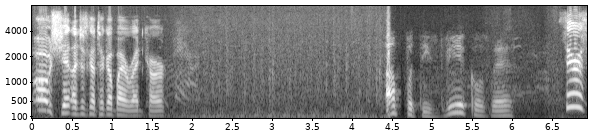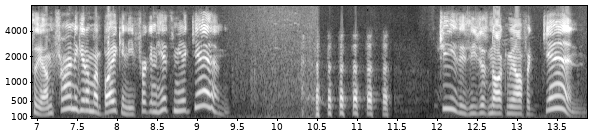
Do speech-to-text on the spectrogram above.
Oh shit, I just got took out by a red car. Up with these vehicles, man. Seriously, I'm trying to get on my bike and he freaking hits me again. Jesus, he just knocked me off again.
